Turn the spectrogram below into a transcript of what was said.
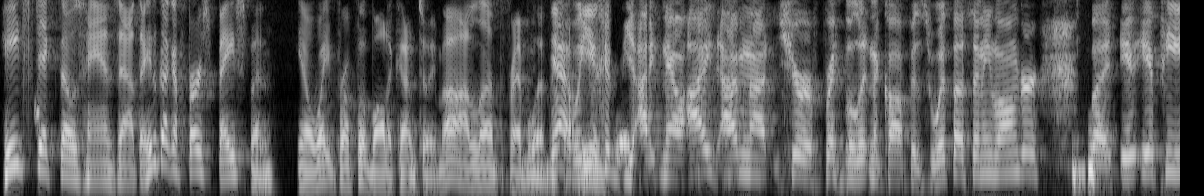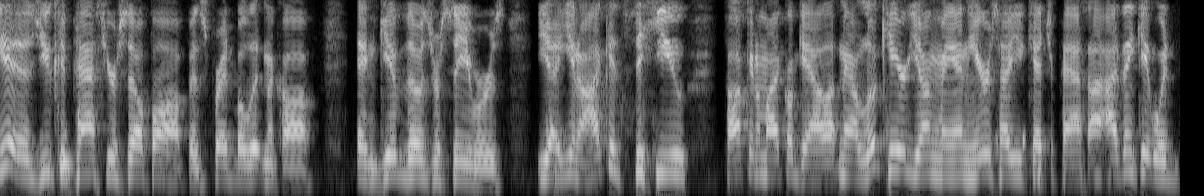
He'd stick those hands out there. He looked like a first baseman you know, waiting for a football to come to him. Oh, I love Fred Biletnikoff. Yeah, well, he you could. I, now, I I'm not sure if Fred Biletnikoff is with us any longer, but if, if, he is, you could pass yourself off as Fred Biletnikoff and give those receivers. Yeah, you know, I could see you talking to Michael Gallup. Now, look here, young man. Here's how you catch a pass. I, I think it would.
